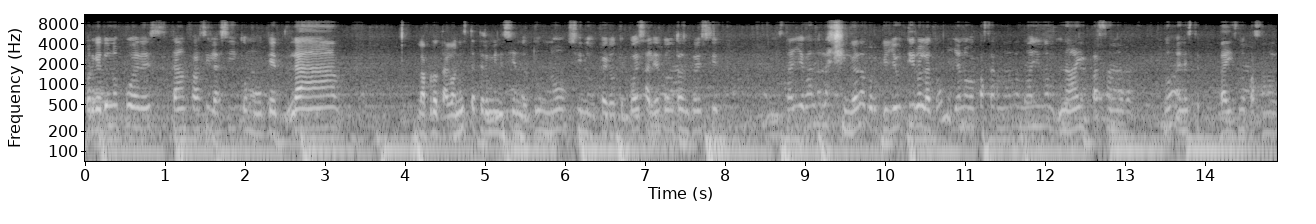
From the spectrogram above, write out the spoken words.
porque tú no puedes tan fácil así como que la la protagonista termine siendo tú, no, sino, pero te puedes salir con otras mujeres y decir, está llevando la chingada porque yo tiro la toalla, ya no va a pasar nada, no hay, una, hay, pasa nada, ¿no? En este país no pasa nada.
